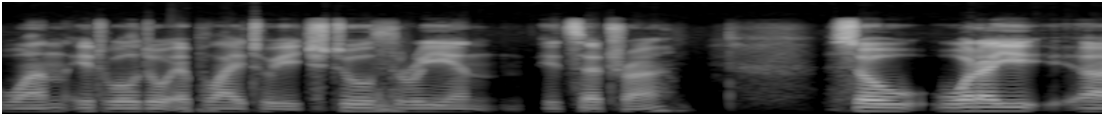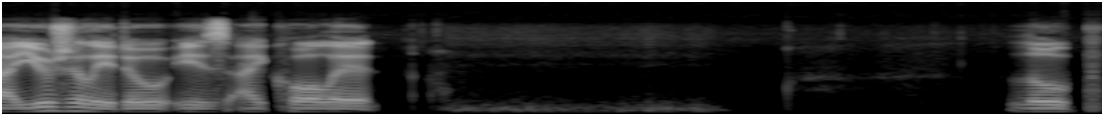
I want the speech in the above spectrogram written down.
one, it will do apply to each, two, three, and etc. So what I uh, usually do is I call it loop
